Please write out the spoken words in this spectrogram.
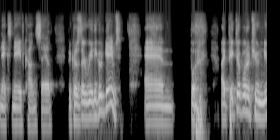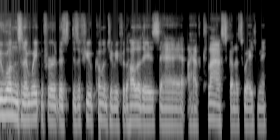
next NaveCon sale because they're really good games. Um, but I picked up one or two new ones, and I'm waiting for there's there's a few coming to me for the holidays. Uh, I have Klask on its way to me,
